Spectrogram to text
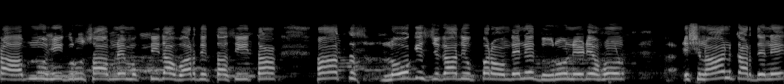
ਢਾਬ ਨੂੰ ਹੀ ਗੁਰੂ ਸਾਹਿਬ ਨੇ ਮੁਕਤੀ ਦਾ ਵਰ ਦਿੱਤਾ ਸੀ ਤਾਂ, ਹਾਂ ਲੋਕ ਇਸ ਜਗ੍ਹਾ ਦੇ ਉੱਪਰ ਆਉਂਦੇ ਨੇ, ਦੂਰੋਂ ਨੇੜੇ ਹੋਣ ਇਸ਼ਨਾਨ ਕਰਦੇ ਨੇ,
